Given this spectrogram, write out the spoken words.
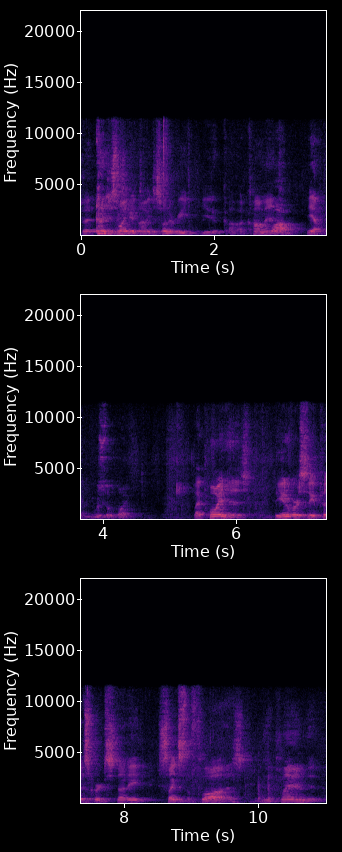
But I just want to, I just want to read you a a comment. Bob, Yeah. what's the point? My point is, the University of Pittsburgh study cites the flaws in the plan that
